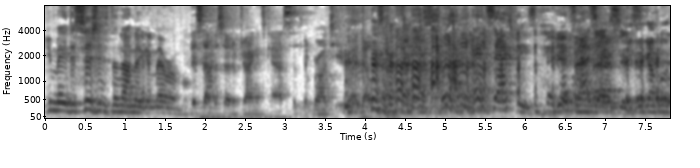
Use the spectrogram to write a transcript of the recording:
you made decisions to not make it memorable. This episode of Dragon's Cast has been brought to you by Dallas. and Saxbys. Yeah, And Exactly. You got both.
